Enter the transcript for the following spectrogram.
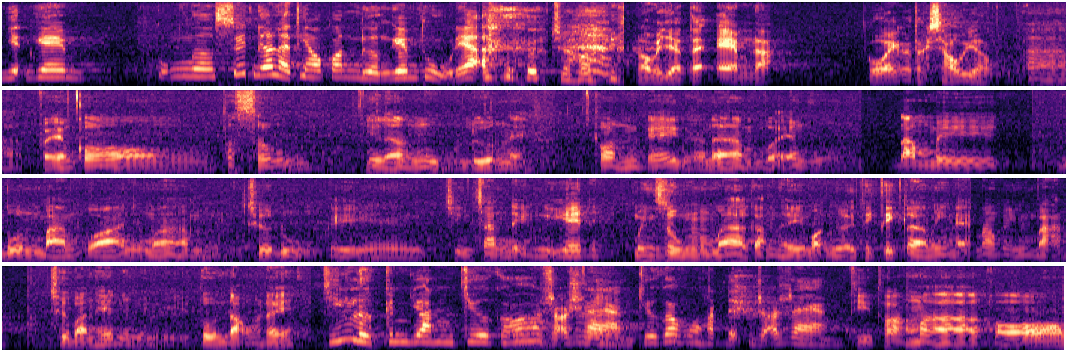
nghiện game. Cũng suýt nữa là theo con đường game thủ đấy ạ. Trời rồi bây giờ tới em đó. Cô ấy có tật xấu gì không? À vợ em có tật xấu như là ngủ lướng này. Còn cái nữa là vợ em cũng đam mê buôn bán quá nhưng mà chưa đủ cái chín chắn để nghĩ hết ấy. mình dùng nhưng mà cảm thấy mọi người thích thích là mình lại mang về mình bán chưa bán hết nhưng mình bị tồn động ở đấy. Chiến lược kinh doanh chưa có rõ ràng chưa có hoạch định rõ ràng. Thi thoảng mà có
